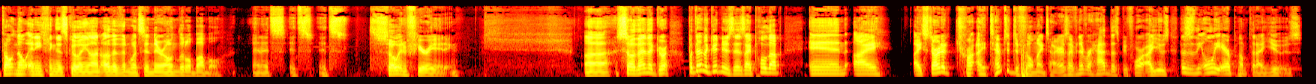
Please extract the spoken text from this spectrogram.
don't know anything that's going on other than what's in their own little bubble, and it's it's it's so infuriating. Uh, so then the girl, but then the good news is I pulled up and I I started try, I attempted to fill my tires. I've never had this before. I use this is the only air pump that I use.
